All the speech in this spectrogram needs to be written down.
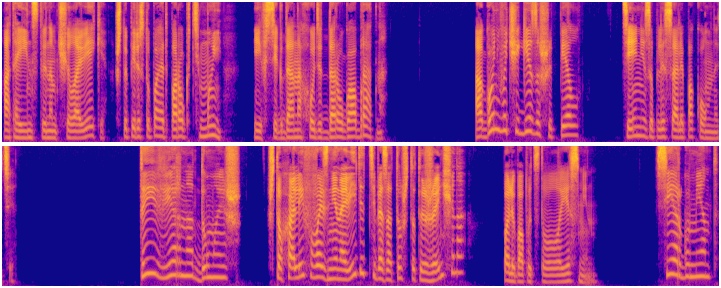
о таинственном человеке, что переступает порог тьмы и всегда находит дорогу обратно. Огонь в очаге зашипел, тени заплясали по комнате. «Ты верно думаешь, что халиф возненавидит тебя за то, что ты женщина?» — полюбопытствовала Ясмин. Сей аргумент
